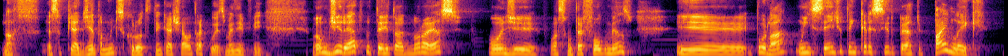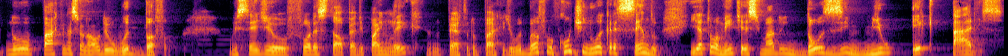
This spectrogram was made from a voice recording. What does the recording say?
Nossa, essa piadinha tá muito escrota, tem que achar outra coisa, mas enfim. Vamos direto para o território do Noroeste, onde o assunto é fogo mesmo. E por lá, o um incêndio tem crescido perto de Pine Lake, no Parque Nacional de Wood Buffalo. O incêndio florestal perto de Pine Lake, perto do parque de Wood Buffalo, continua crescendo e atualmente é estimado em 12 mil hectares.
